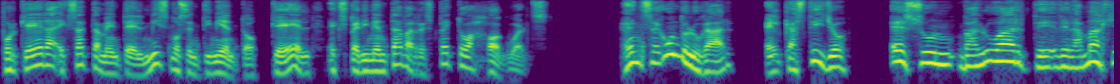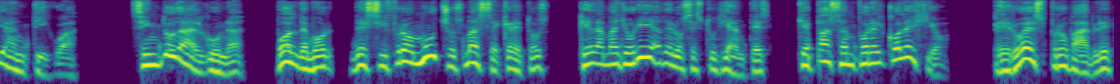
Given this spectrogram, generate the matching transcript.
porque era exactamente el mismo sentimiento que él experimentaba respecto a Hogwarts. En segundo lugar, el castillo es un baluarte de la magia antigua. Sin duda alguna, Voldemort descifró muchos más secretos que la mayoría de los estudiantes que pasan por el colegio pero es probable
